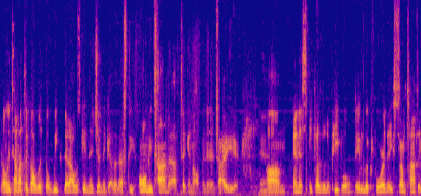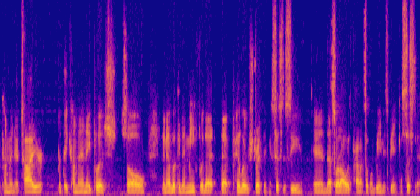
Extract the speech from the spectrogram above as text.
the only time i took off was the week that i was getting the gym together. That's the only time that i've taken off in an entire year. Yeah. um and it's because of the people. They look for they sometimes they come in they're tired but they come in and they push. So and they're looking at me for that that pillar of strength and consistency, and that's what I always pride myself on being is being consistent.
